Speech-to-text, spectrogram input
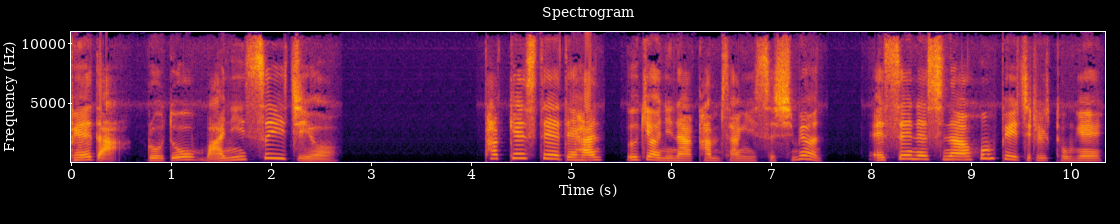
베다로도 많이 쓰이지요. 팟캐스트에 대한 의견이나 감상이 있으시면 SNS나 홈페이지를 통해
